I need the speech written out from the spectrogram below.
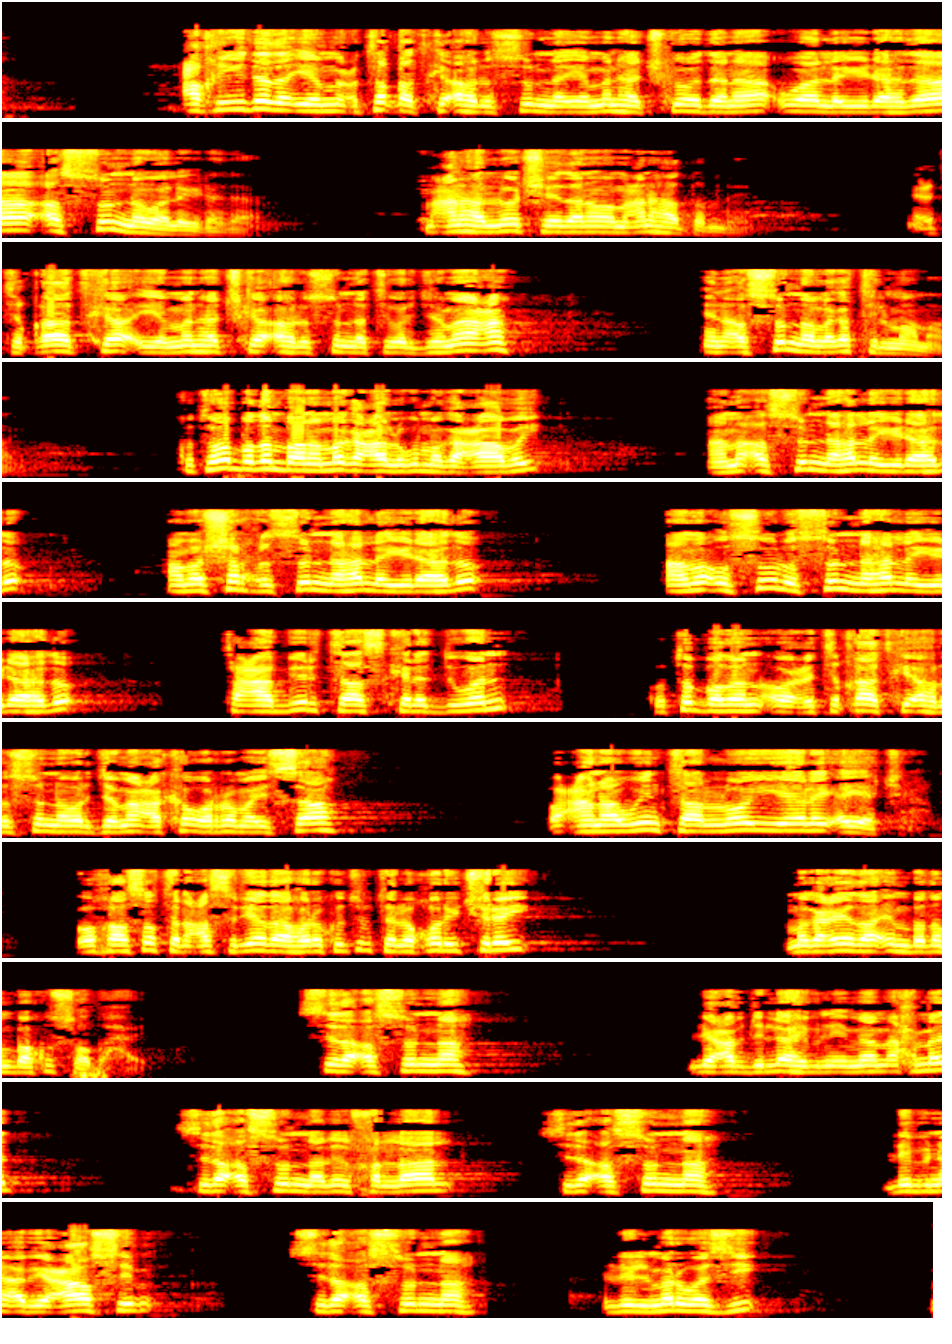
caqiidada iyo muctaqadka ahlusunna iyo manhajkoodana waa la yidhaahdaa assunna waa la yidhahdaa macnaha loo jeedaana waa macnaha dambe. Ictiqaadka iyo manhajka ahlusunnati waljamaaca in assunna laga tilmaamaayo. Kutubo badan baana magaca lagu magacaabay ama assunna ha la yidhaahdo ama sharxu sunna ha la yidhaahdo ama usuulu sunna ha la yidhaahdo. Tacaabiirtaas kala duwan kutub badan oo ictiqaadkii ahlusunna waljamaaca ka warramaysa oo canaawiinta loo yeelay ayaa jira. Oo khaasatan casriyadaa hore kutubta la qori jiray magacyadaa in badan baa ku soo baxay. Sida assunna licabdillaahi bni imaam axmed sida assunna lilkhallaal sida assunna libni abi caasim sida assunna lilmarwasi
